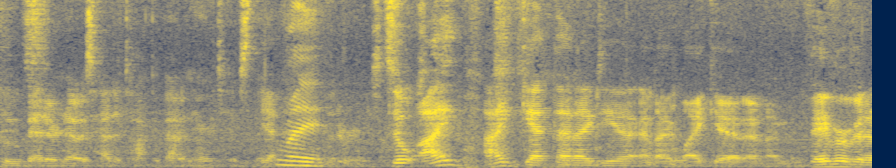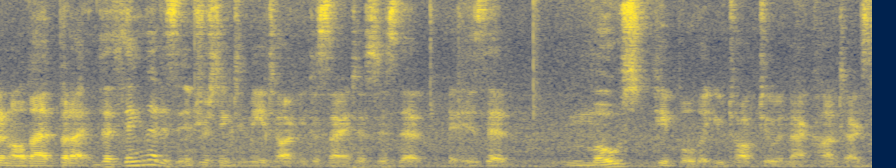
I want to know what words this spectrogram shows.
who better knows how to talk about narratives than Yeah. Right. literary So I I get that idea and I like it and I'm in favor of it and all that. But I, the thing that is interesting to me talking to scientists is that is that most people that you talk to in that context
